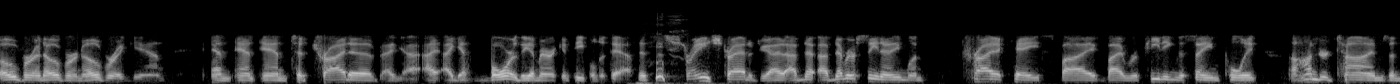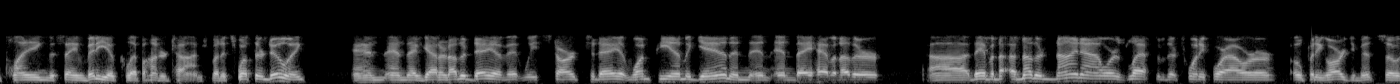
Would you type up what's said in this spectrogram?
over and over and over again, and and and to try to, I, I guess, bore the American people to death. It's a strange strategy. I, I've ne- I've never seen anyone try a case by by repeating the same point a hundred times and playing the same video clip a hundred times, but it's what they're doing and and they've got another day of it. We start today at 1 p.m. again, and and and they have another. Uh, they have an, another nine hours left of their 24-hour opening argument, so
